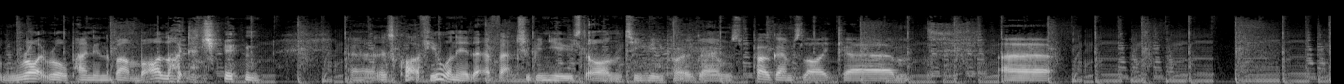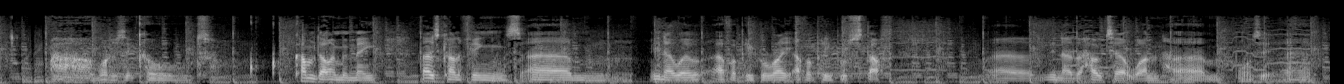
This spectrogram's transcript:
Right raw pain in the bum, but I like the tune. Uh, there's quite a few on here that have actually been used on TV programs. Programs like um, uh, oh, what is it called? Come Dine with Me. Those kind of things. Um, you know, where other people rate other people's stuff. Uh, you know, the hotel one. Um, what was it?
